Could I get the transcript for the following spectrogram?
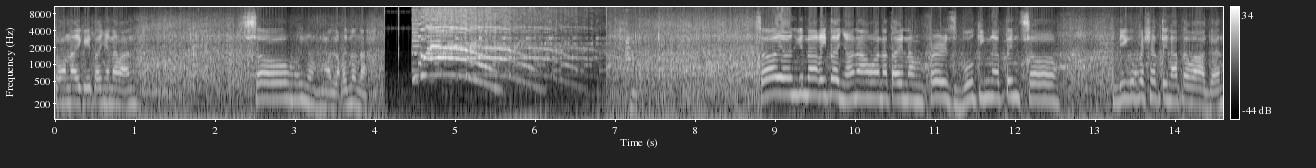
kung nakikita nyo naman. So, ayun, malaki nun ah. So, ayun, nakita nyo, nakakuha na tayo ng first booking natin. So, hindi ko pa siya tinatawagan.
